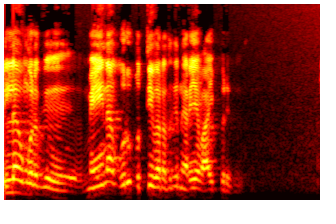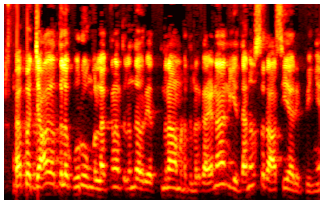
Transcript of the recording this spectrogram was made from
இல்ல உங்களுக்கு மெயினா குரு புத்தி வர்றதுக்கு நிறைய வாய்ப்பு இருக்கு. அப்ப ஜாதகத்துல குரு உங்க லக்னத்துல இருந்து அவர் எத்தனாம் இடத்துல இருக்காரு? ஏன்னா நீங்க தனுசு ராசியா இருப்பீங்க.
